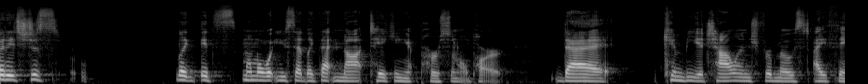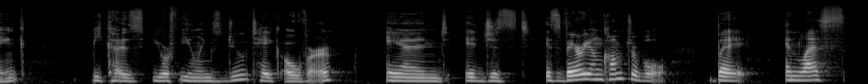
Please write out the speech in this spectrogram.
but it's just like it's mama what you said like that not taking it personal part that can be a challenge for most i think because your feelings do take over and it just it's very uncomfortable but unless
